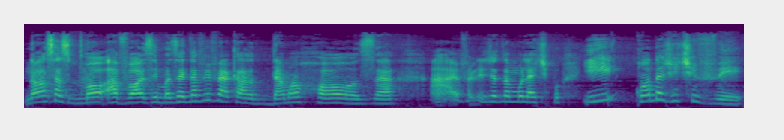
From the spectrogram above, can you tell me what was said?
Nossas avós e irmãs ainda vivem aquela dá uma rosa. Ah, eu falei dia da mulher, tipo. E quando a gente vê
